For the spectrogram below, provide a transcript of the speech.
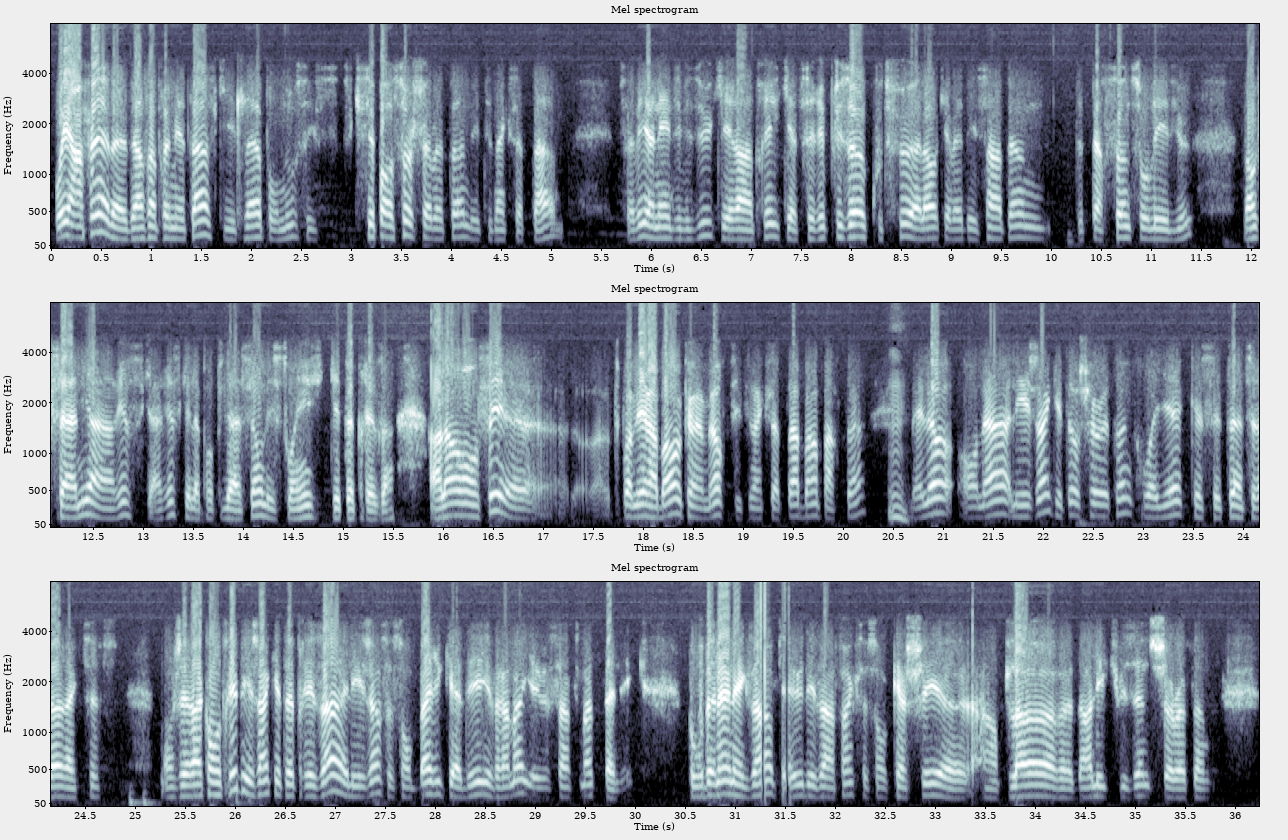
Oui, en fait, dans un premier temps, ce qui est clair pour nous, c'est ce qui s'est passé à Sheraton est inacceptable. Vous savez, il y a un individu qui est rentré et qui a tiré plusieurs coups de feu alors qu'il y avait des centaines de personnes sur les lieux. Donc, ça a mis en risque, à risque la population, les citoyens qui étaient présents. Alors, on sait, euh, tout premier abord, qu'un meurtre, c'est inacceptable en partant. Hmm. Mais là, on a les gens qui étaient au Sheraton croyaient que c'était un tireur actif. Donc, j'ai rencontré des gens qui étaient présents et les gens se sont barricadés et vraiment, il y a eu un sentiment de panique. Pour vous donner un exemple, il y a eu des enfants qui se sont cachés euh, en pleurs euh, dans les cuisines du Sheraton.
